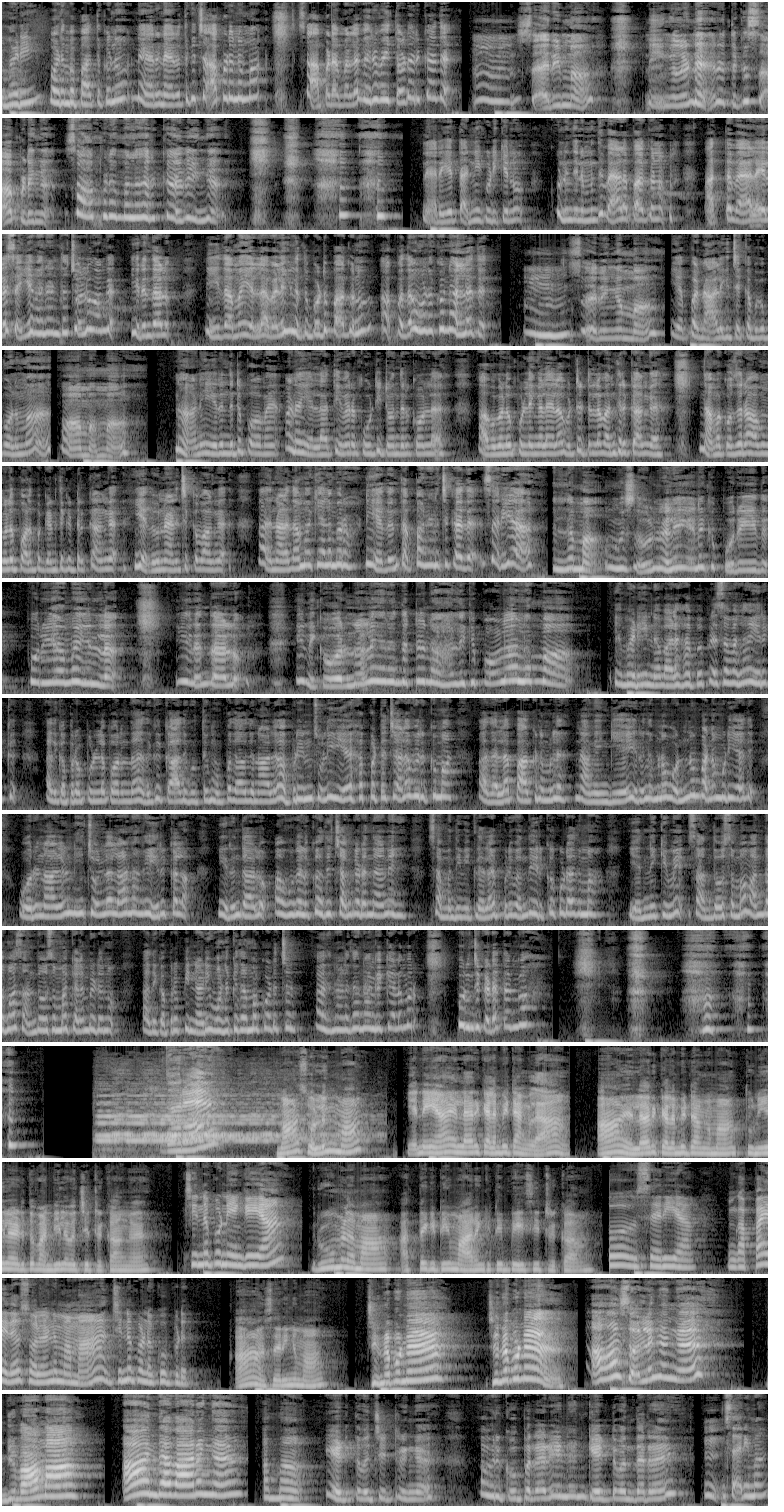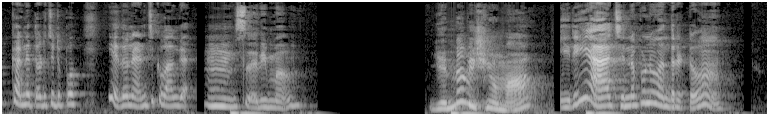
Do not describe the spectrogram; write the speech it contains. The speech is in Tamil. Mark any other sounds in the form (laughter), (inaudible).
எம்மாடி உடம்ப பாத்துக்கணும். நேர நேரத்துக்கு சாப்பிடணுமா? சாப்பிடாமல வெறும் வயித்தோட இருக்காத. ம் சரிம்மா. நீங்களும் நேரத்துக்கு சாப்பிடுங்க. சாப்பிடாமலாம் இருக்காதீங்க. நிறைய தண்ணி குடிக்கணும். குனிஞ்சு நிமிந்து வேலை பார்க்கணும். மற்ற வேலையில செய்ய வேணாம்னு சொல்லுவாங்க. இருந்தாலும் நீதாம்மா எல்லா வேலையும் இழுத்து போட்டு பார்க்கணும். அப்பதான் உனக்கும் நல்லது. ம் சரிங்கம்மா. எப்ப நாளைக்கு செக்கப்புக்கு போகணுமா? ஆமாம்மா. நானே இருந்துட்டு போவேன். ஆனால் எல்லாத்தையும் வேற கூட்டிட்டு வந்திருக்கோம்ல. அவங்களும் பிள்ளைங்களை எல்லாம் விட்டுட்டுல வந்திருக்காங்க. நமக்கொசரம் அவங்களும் பொழப்பு கெடுத்துக்கிட்டு இருக்காங்க. எதுவும் நினைச்சுக்குவாங்க. அதனால தான் கிளம்புறோம். நீ எதுவும் தப்பா நினைச்சுக்காத. சரியா? இல்லம்மா உங்க சூழ்நிலை எனக்கு புரியுது. புரியாம இல்ல. இருந்தாலும் இன்னைக்கு ஒரு நாள் இருந்துட்டு நாளைக்கு போலாம்லம்மா. எம்மடி இன்னும் வளகாப்பு பிரசவம்லாம் இருக்கு. அதுக்கப்புறம் புள்ள பிறந்தா அதுக்கு காது குத்து முப்பதாவது நாள் அப்படின்னு சொல்லி ஏகப்பட்ட செலவு இருக்குமா? அதெல்லாம் பார்க்கணும்ல. நாங்கள் இங்கேயே இருந்தோம்னா ஒன்றும் பண்ண முடியாது. ஒரு நாளும் நீ சொல்லலாம் நாங்கள் இருக்கலாம். இருந்தாலும் அவங்களுக்கும் அது சங்கடம் தானே? சம்மந்தி வீட்ல எல்லாம் இப்படி வந்து இருக்கக்கூடாதுமா? என்னைக்குமே சந்தோஷமா வந்தமா சந்தோஷமா கிளம்பிடணும். அதுக்கப்புறம் பின்னாடி உனக்கு தாம்மா குடைச்சல். அதனால தான் நாங்கள் கிளம்புறோம். புரிஞ்சுக்கடா தங்கம். துரை? மா சொல்லுங்கம்மா. என்னையா எல்லாரும் கிளம்பிட்டாங்களா? ஆ எல்லாரும் கிளம்பிட்டாங்கம்மா. துணியெல்லாம் எடுத்து வண்டியில வச்சிட்டு இருக்காங்க சின்ன பொண்ணு எங்கேயா? ரூம்லமா அத்தைகிட்டயும் மாறங்கிட்டயும் பேசிட்டு இருக்கா ஓ சரியா. உங்க அப்பா ஏதோ சொல்லணுமாமா சின்ன பொண்ணை கூப்பிடு. ஆ சரிங்கம்மா. சின்ன பொண்ணு? சின்ன பொண்ணு? ஆ சொல்லுங்கங்க. இங்க வாமா ஆ இந்த வாரங்க. அம்மா எடுத்து வச்சிட்டுருங்க அவர் கூப்பிடுறாரு. என்னன்னு கேட்டு வந்துடுறேன். ம் சரிம்மா. கண்ணை தொடச்சிட்டு போ. ஏதோ நினச்சிக்குவாங்க. ம் சரிம்மா. என்ன விஷயமா? இரியா சின்ன பொண்ணு வந்துடட்டும்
